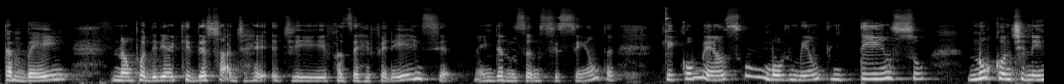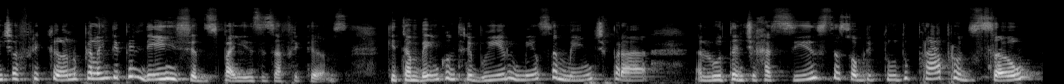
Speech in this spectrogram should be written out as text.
Também não poderia aqui deixar de, de fazer referência, né, ainda nos anos 60, que começa um movimento intenso no continente africano pela independência dos países africanos, que também contribuíram imensamente para a luta antirracista, sobretudo para a produção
